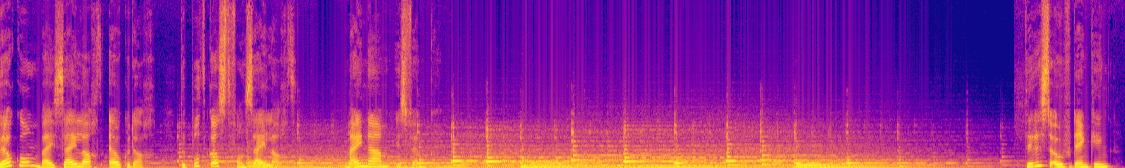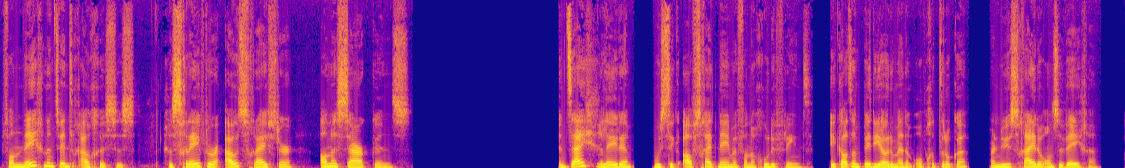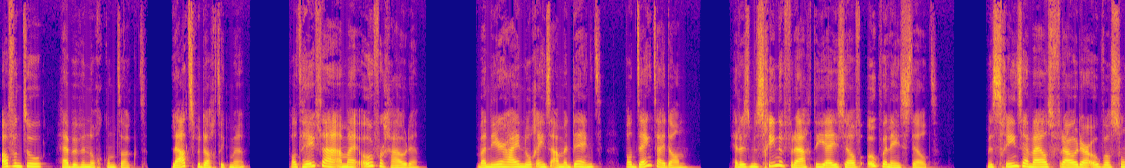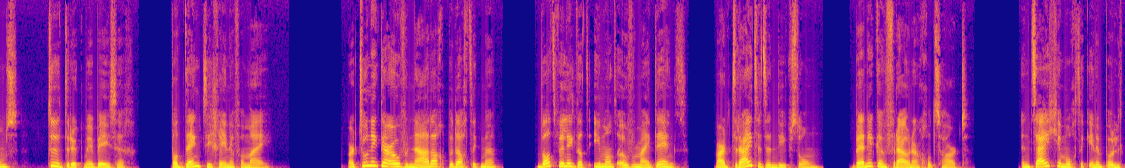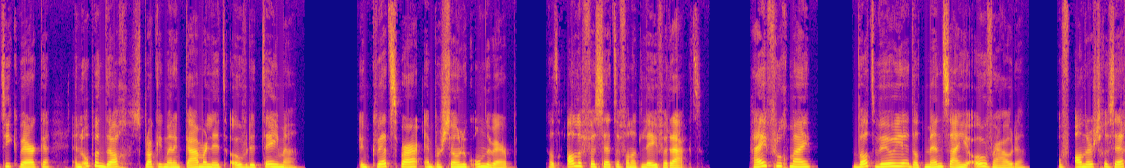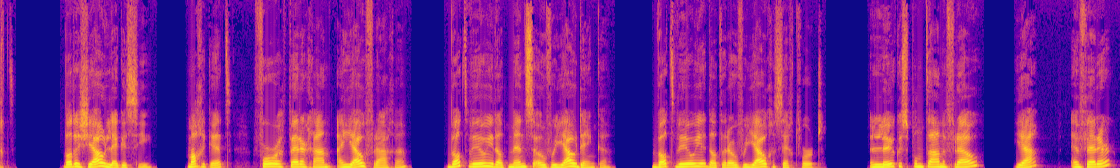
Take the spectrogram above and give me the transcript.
Welkom bij Zij Lacht Elke Dag, de podcast van Zij Lacht. Mijn naam is Femke. Dit is de overdenking van 29 augustus, geschreven door oudschrijfster Anne Saar Kuns. Een tijdje geleden moest ik afscheid nemen van een goede vriend. Ik had een periode met hem opgetrokken, maar nu scheiden onze wegen. Af en toe hebben we nog contact. Laatst bedacht ik me: wat heeft hij aan mij overgehouden? Wanneer hij nog eens aan me denkt, wat denkt hij dan? Het is misschien een vraag die jij jezelf ook wel eens stelt. Misschien zijn wij als vrouwen daar ook wel soms te druk mee bezig. Wat denkt diegene van mij? Maar toen ik daarover nadacht, bedacht ik me: wat wil ik dat iemand over mij denkt? Waar draait het ten diepste om? Ben ik een vrouw naar Gods hart? Een tijdje mocht ik in een politiek werken en op een dag sprak ik met een Kamerlid over dit thema. Een kwetsbaar en persoonlijk onderwerp dat alle facetten van het leven raakt. Hij vroeg mij: Wat wil je dat mensen aan je overhouden? Of anders gezegd, wat is jouw legacy? Mag ik het, voor we verder gaan, aan jou vragen? Wat wil je dat mensen over jou denken? Wat wil je dat er over jou gezegd wordt? Een leuke spontane vrouw? Ja? En verder?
